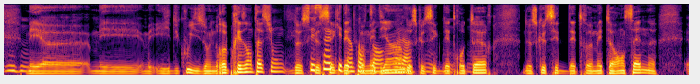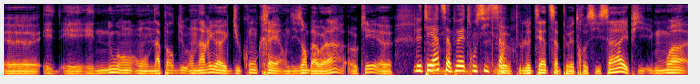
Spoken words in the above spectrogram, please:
Mhm. Mais, euh, mais, mais et du coup, ils ont une représentation de ce que c'est que d'être comédien, voilà. de ce que c'est que Mm, d'être mm, auteur, de ce que c'est d'être metteur en scène. Euh, et, et- et nous, on, on apporte du, on arrive avec du concret en disant, bah voilà, ok. euh, Le théâtre, ça peut être aussi ça. Le, le théâtre, ça peut être aussi ça. Et puis moi,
